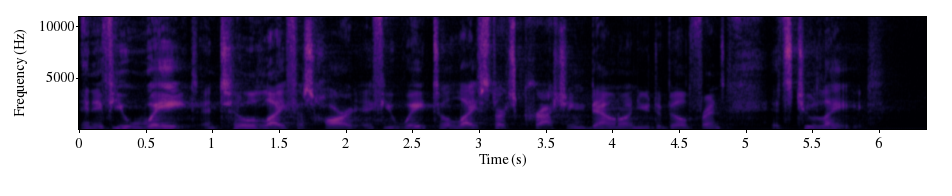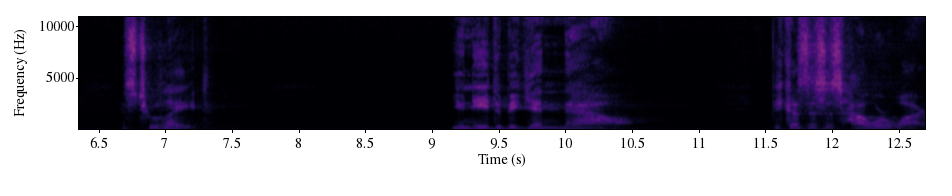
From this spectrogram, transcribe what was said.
and if you wait until life is hard, if you wait till life starts crashing down on you to build friends, it's too late. It's too late. You need to begin now because this is how we're wired.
